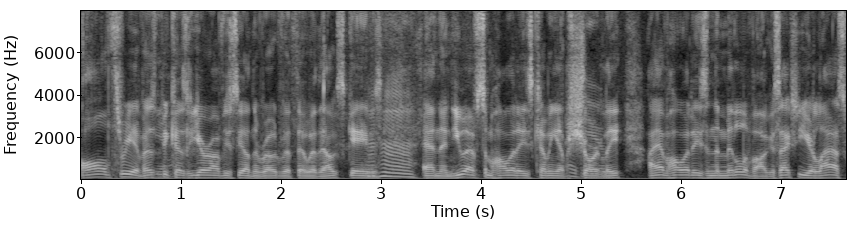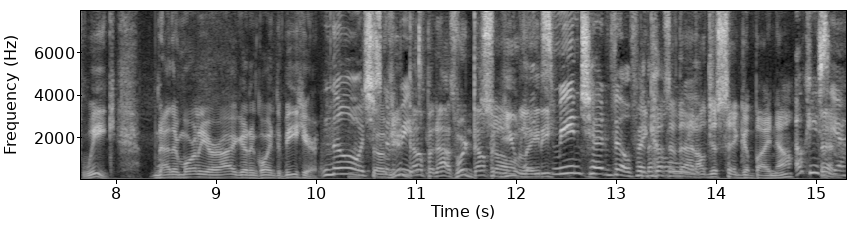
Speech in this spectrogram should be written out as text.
All three of us, because you're obviously on the road with uh, with Elks games, and then you have some holidays coming up shortly. I have holidays in the middle of August. Actually, your last week. Neither Morley or I are going to, going to be here. No, it's so just if you're be- dumping us, we're dumping So- you, lady. It's me and Chedville for the because whole of that, week. I'll just say goodbye now. Okay, see ya.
